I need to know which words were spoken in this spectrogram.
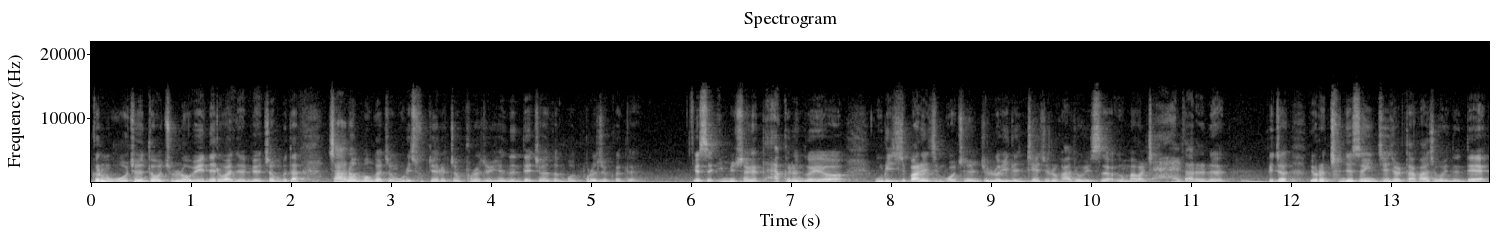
그럼 5천년 동안 줄로 왜 내려왔냐면 전부 다 자는 뭔가 좀 우리 숙제를 좀 풀어주셨는데 저도 못 풀어줬거든. 그래서 임윤성이 딱 그런 거예요. 우리 집안에 지금 5천년 줄로 이런 재주를 가지고 있어. 음악을 잘 다루는. 그죠? 이런 천재적인 재주를 다 가지고 있는데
